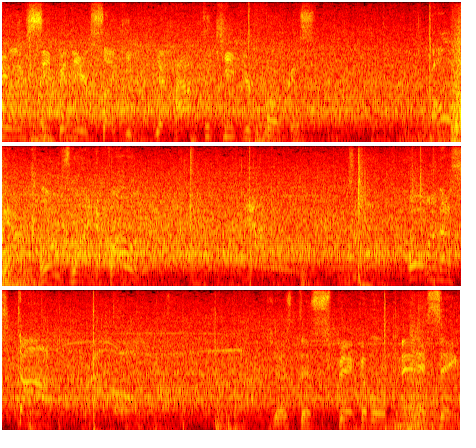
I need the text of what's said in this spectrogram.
Feelings seep into your psyche. You have to keep your focus. Oh, and a clothesline to follow. Oh, and a stop. Just despicable, menacing.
